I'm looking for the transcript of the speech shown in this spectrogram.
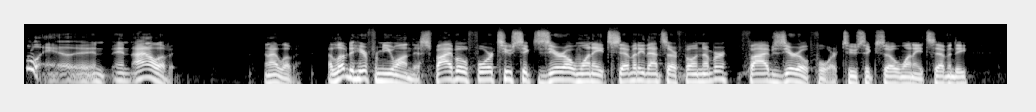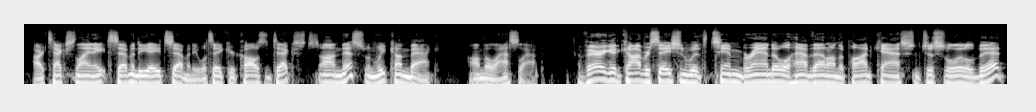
Well, and, and I love it. And I love it. I'd love to hear from you on this. 504 260 1870. That's our phone number. 504 260 1870. Our text line 870 870. We'll take your calls and texts on this when we come back on the last lap. A very good conversation with Tim Brando. We'll have that on the podcast in just a little bit.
